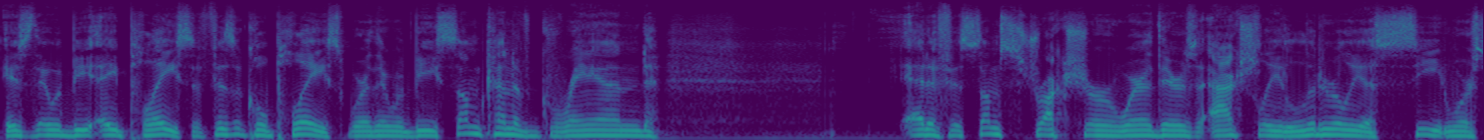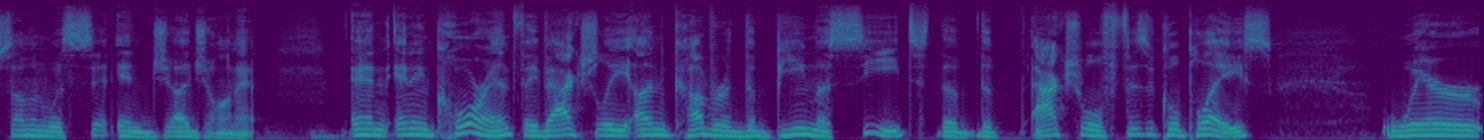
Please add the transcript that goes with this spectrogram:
is there would be a place, a physical place where there would be some kind of grand edifice, some structure where there's actually literally a seat where someone would sit and judge on it. And and in Corinth, they've actually uncovered the bema seat, the the actual physical place where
